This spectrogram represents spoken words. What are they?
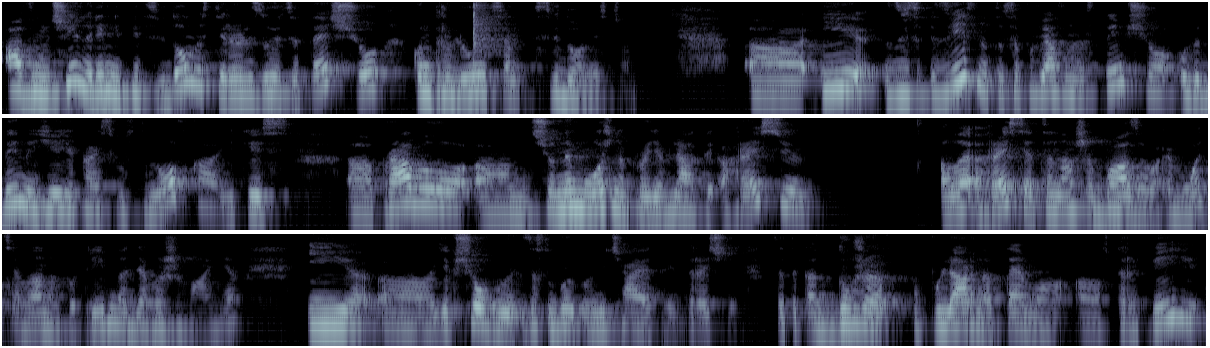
А вночі на рівні підсвідомості реалізується те, що контролюється свідомістю. Е, І звісно, це все пов'язане з тим, що у людини є якась установка, якесь е, правило, е, що не можна проявляти агресію. Але агресія це наша базова емоція, вона нам потрібна для виживання. І е, якщо ви за собою помічаєте, і, до речі, це така дуже популярна тема е, в терапії.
